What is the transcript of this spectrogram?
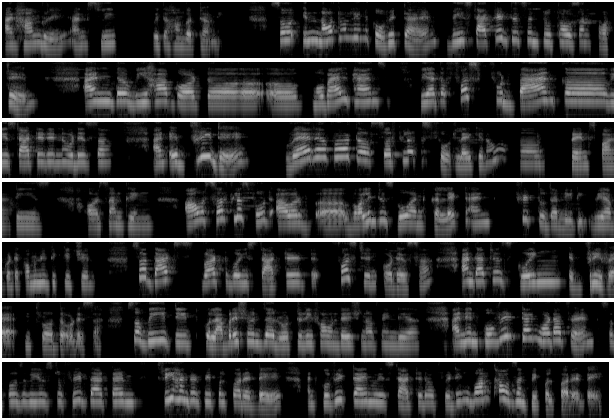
and hungry and sleep with a hunger tummy. So in not only in covid time we started this in 2014 and uh, we have got uh, uh, mobile vans. We are the first food bank uh, we started in odisha and every day wherever the surplus food like you know uh, friends parties or something our surplus food our uh, volunteers go and collect and feed to the needy. We have got a community kitchen. So that's what we started first in odisha and that is going everywhere throughout the odisha so we did collaboration with the rotary foundation of india. And in covid time what happened? Suppose we used to feed that time 300 people per a day and covid time we started off feeding 1000 people per a day.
